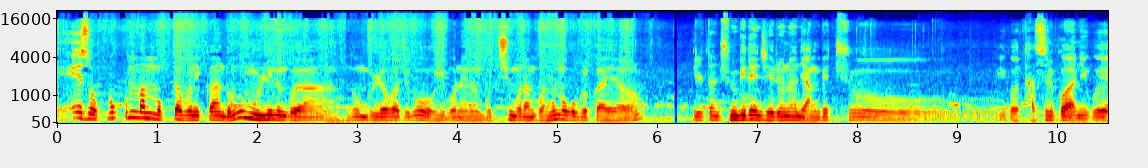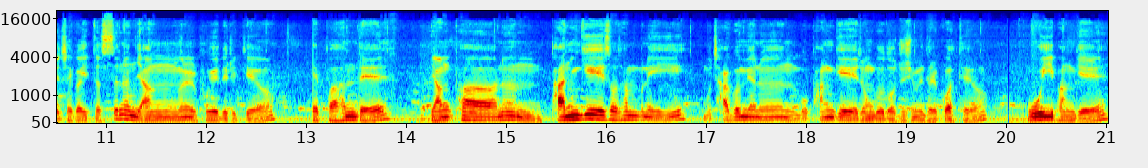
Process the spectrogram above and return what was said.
계속 볶음만 먹다 보니까 너무 물리는 거야. 너무 물려가지고 이번에는 무침을 한번 해 먹어볼까 해요. 일단 준비된 재료는 양배추 이거 다 쓸 거 아니고요. 제가 이따 쓰는 양을 보여드릴게요. 대파 한 대, 양파는 반 개에서 3분의 2, 뭐 작으면은 뭐 반 개 정도 넣어주시면 될 것 같아요. 오이 반 개,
